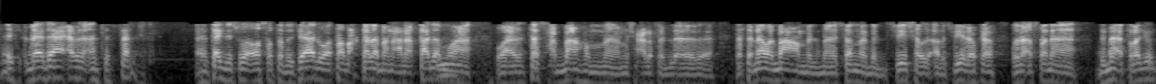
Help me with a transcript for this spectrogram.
ليس لا داعي ابدا أن تسترجل. أن تجلس وسط الرجال وتضع قدما على قدم. وتسحب معهم مش عارف. تتناول معهم ما يسمى بالشيشة والأرجيلة وكذا. تقول أصل أنا ب 100 رجل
